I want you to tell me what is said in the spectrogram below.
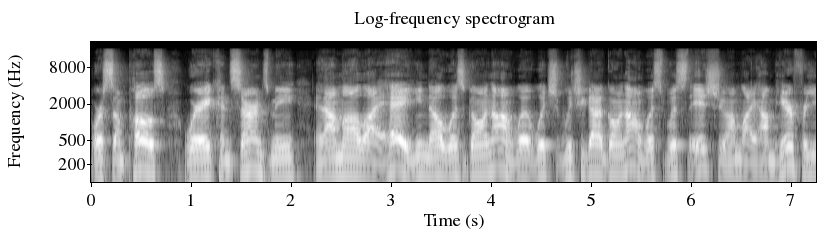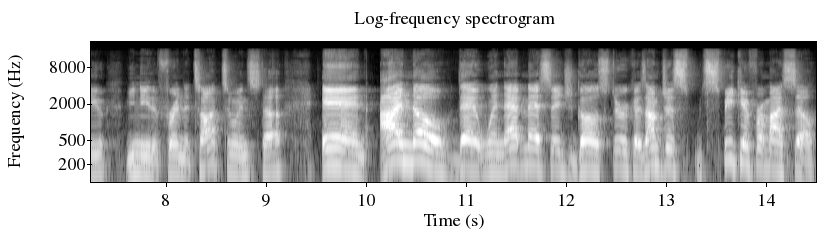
or some post where it concerns me and i'm all like hey you know what's going on? What which what you got going on? What's what's the issue? I'm like i'm here for you. You need a friend to talk to and stuff. And I know that when that message goes through, because I'm just speaking for myself,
